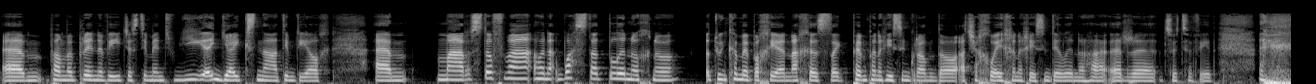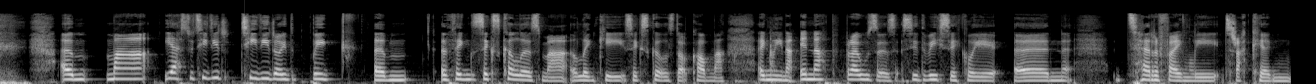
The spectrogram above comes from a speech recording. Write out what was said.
Um, pan mae Bryn a fi jyst i mynd, yikes na, dim diolch. Um, Mae'r stwff ma, hwnna, wastad blynwch nhw, dwi'n cymryd bod chi yn achos like, pimp yn chi sy'n gwrando a tia chweich yn chi sy'n dilyn yr, yr uh, Twitter feed. um, ma, yes, ti di, ti di roed big um, y thing Six Colours ma, y link i sixcolours.com ma, ynglyn â in-app browsers sydd basically yn terrifyingly tracking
